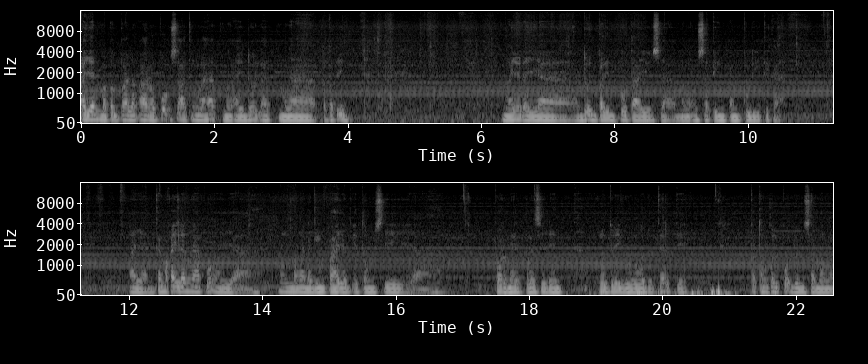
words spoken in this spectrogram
Ayan, mapagpalang araw po sa ating lahat, mga idol at mga kapatid. Ngayon ay ah, doon pa rin po tayo sa mga usaping pangpolitika. Ayan, kamakailan nga po ay ah, may mga naging pahayag itong si ah, former President Rodrigo Duterte patungkol po dun sa mga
